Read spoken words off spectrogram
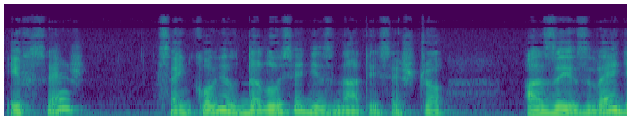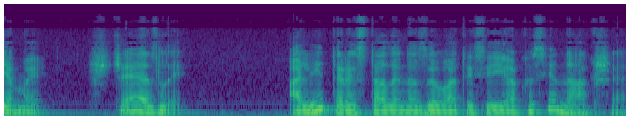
І все ж Санькові вдалося дізнатися, що ази з ведями щезли, а літери стали називатися якось інакше.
